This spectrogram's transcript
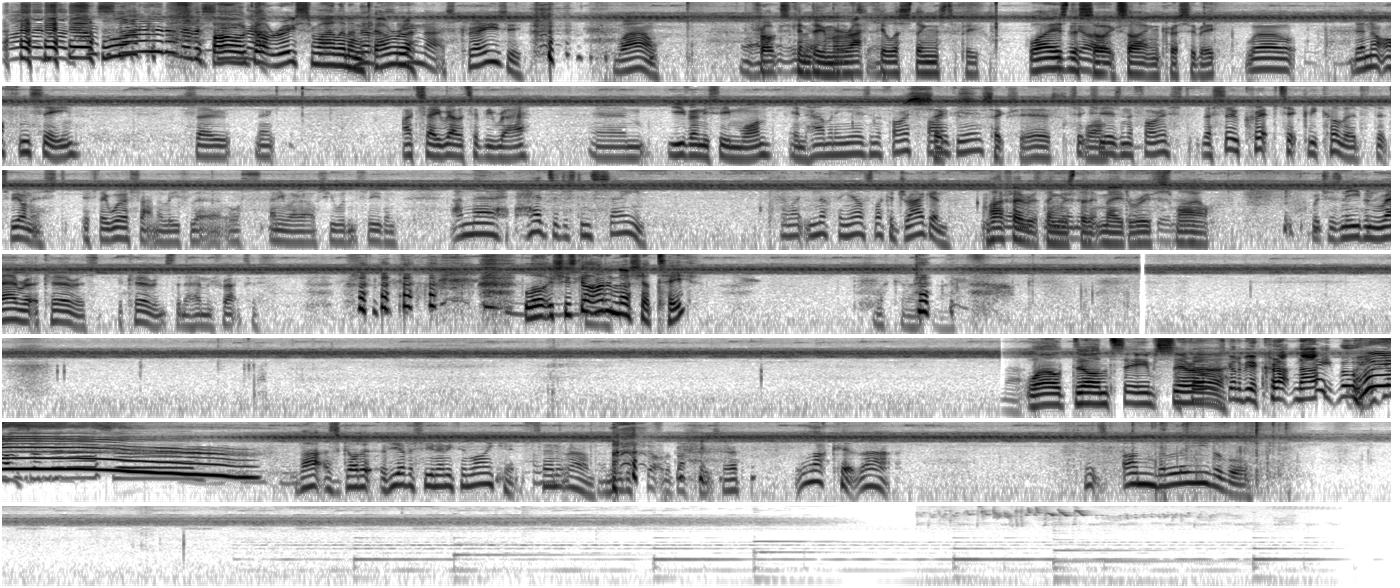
Why are they not just oh, smiling? I've never seen Oh, that. got Ruth smiling on I've never camera. seen that. It's crazy. wow. Frogs can get do miraculous things to people. Why is this so exciting, Chrissy B? Well, they're not often seen, so they're, I'd say relatively rare. Um, you've only seen one in how many years in the forest? Five Six- years? Six years. Six One. years in the forest. They're so cryptically coloured that, to be honest, if they were sat in a leaf litter or anywhere else, you wouldn't see them. And their heads are just insane. They're like nothing else, like a dragon, My So favourite thing is that it made Ruth smile. which is an even rarer occurrence, occurrence than a hemiphractus. Look, she's got, I didn't know she had teeth. Look at that. Man. Well done, Team I thought it was going to be a crap night, but we got something awesome. That has got it. Have you ever seen anything like it? Turn it round. I know we just shot at the back of its head. Look at that. It's unbelievable.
